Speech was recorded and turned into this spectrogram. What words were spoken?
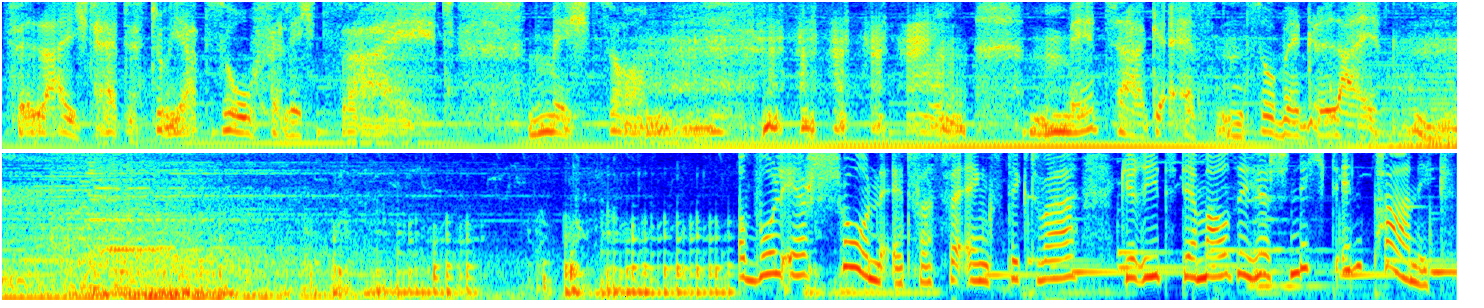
Vielleicht hättest du ja zufällig Zeit, mich zum Mittagessen zu begleiten. Obwohl er schon etwas verängstigt war, geriet der Mausehirsch nicht in Panik.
